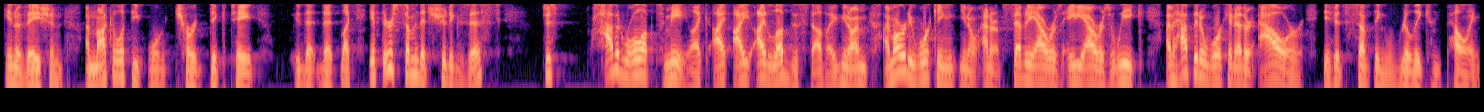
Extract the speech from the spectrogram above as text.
innovation. I'm not going to let the org chart dictate that, that like, if there's something that should exist, just have it roll up to me. Like I, I, I love this stuff. I, you know, I'm, I'm already working, you know, I don't know, 70 hours, 80 hours a week. I'm happy to work another hour if it's something really compelling.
